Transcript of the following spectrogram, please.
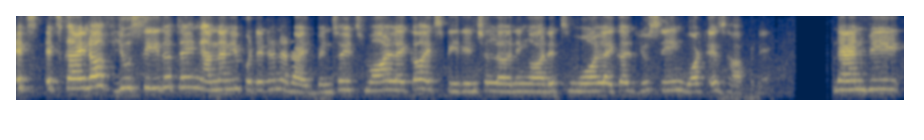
it's it's kind of you see the thing and then you put it in a right bin. So it's more like a experiential learning or it's more like a you seeing what is happening. Then we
